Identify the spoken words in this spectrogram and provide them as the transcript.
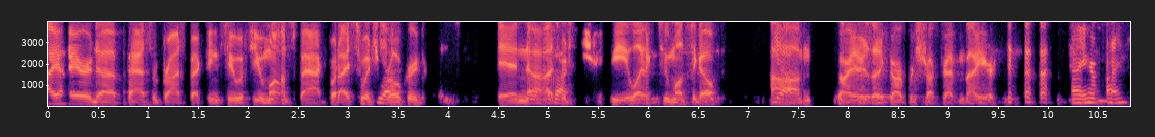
I hired uh, passive prospecting too a few months back, but I switched Yeah. brokerages in Oh, uh, I okay. switched to like two months ago. Yeah. Um, sorry, there's a garbage truck driving by here. no, you're fine.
